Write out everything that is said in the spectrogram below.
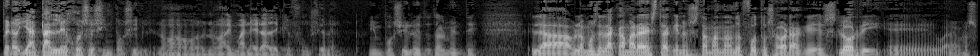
Pero ya tan lejos es imposible, no, no hay manera de que funcionen. Imposible totalmente. La, hablamos de la cámara esta que nos está mandando fotos ahora, que es Lorry. Eh, bueno, pues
